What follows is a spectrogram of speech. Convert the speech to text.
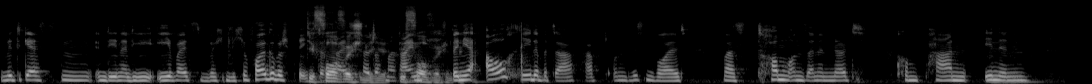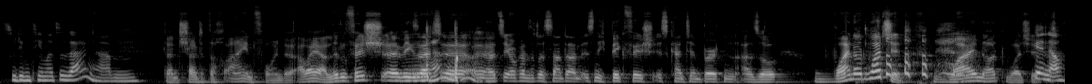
mit Gästen, in denen er die jeweils wöchentliche Folge bespricht. Die vorwöchentliche. Das heißt, die vorwöchentliche. Wenn ihr auch Redebedarf habt und wissen wollt, was Tom und seine Nerd-KumpanInnen mhm. zu dem Thema zu sagen haben. Dann schaltet doch ein, Freunde. Aber ja, Little Fish, äh, wie gesagt, ja. äh, hört sich auch ganz interessant an. Ist nicht Big Fish, ist kein Tim Burton. Also, why not watch it? why not watch it? Genau.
